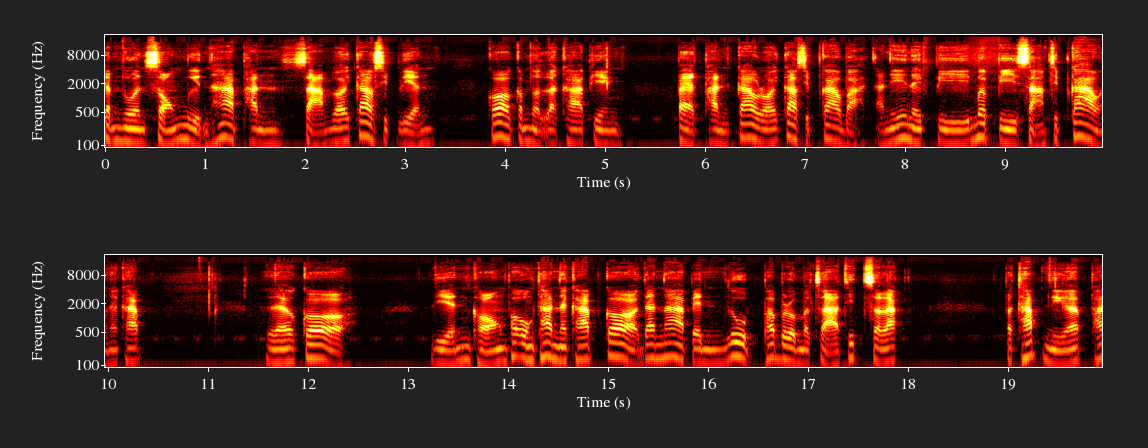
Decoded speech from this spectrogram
จำนวน 25,390 เหรียญก็กำหนดราคาเพียง 8,999 บาท อันนี้ในปีเมื่อปี 39 นะครับ แล้วก็เหรียญของพระองค์ท่านนะครับ ก็ด้านหน้าเป็นรูปพระบรมสาธิสลักษณ์ประทับเหนือพระ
